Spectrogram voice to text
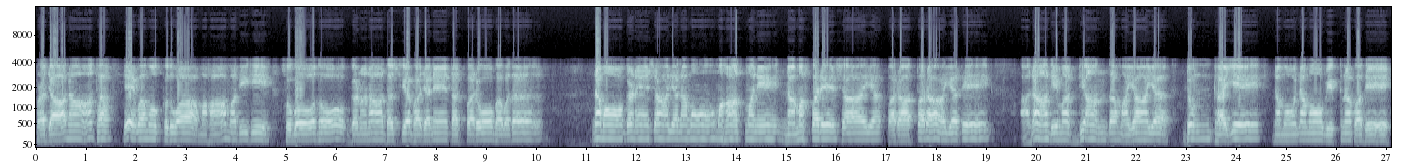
प्रजानाथ एवमुक्त्वा महामतिः सुबोधो गणनाथस्य भजने तत्परो भवद। नमो गणेशाय नमो महात्मने नमः परेशाय परात्पराय ते। अनादिमध्यान्तमयाय ढुण्ढये। नमो नमो विघ्नपदे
